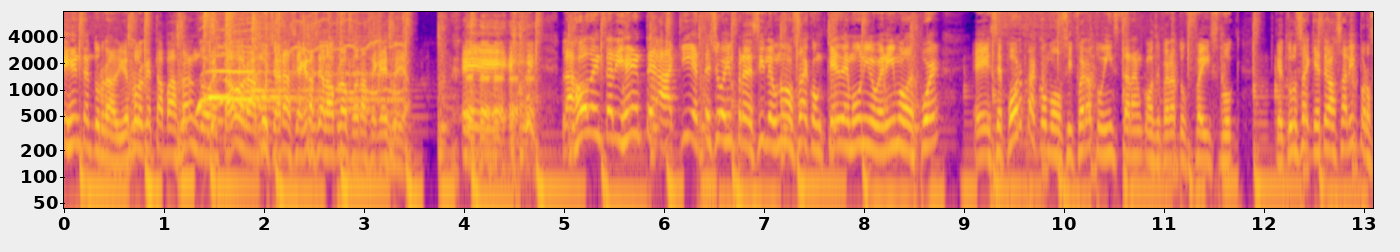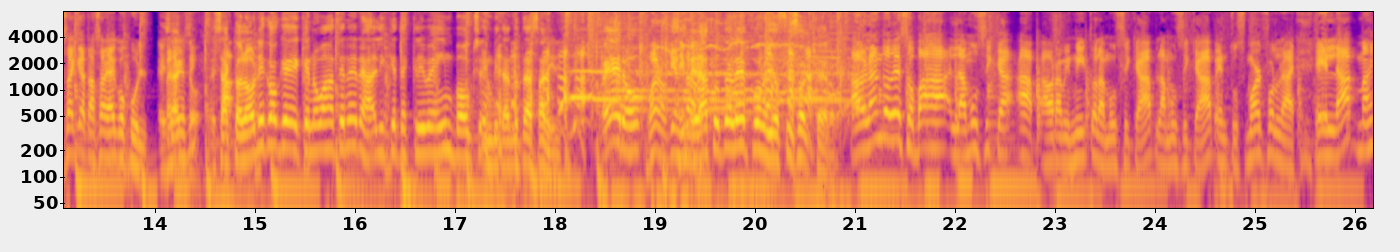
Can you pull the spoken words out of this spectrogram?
Inteligente en tu radio. Eso es lo que está pasando a esta hora. Muchas gracias. Gracias al aplauso. Gracias, que ya. Eh, la joda inteligente, aquí este show es impredecible. Uno no sabe con qué demonio venimos después. Eh, se porta como si fuera tu Instagram, como si fuera tu Facebook. Que tú no sabes qué te va a salir, pero sabes que te va a salir algo cool. ¿Verdad que Exacto, sí? exacto. Lo único que, que no vas a tener es alguien que te escribe inbox invitándote a salir. Pero Bueno, si sabe. me das tu teléfono, yo soy soltero. Hablando de eso, baja la música app. Ahora mismito, la música app, la música app en tu smartphone. la- el app más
